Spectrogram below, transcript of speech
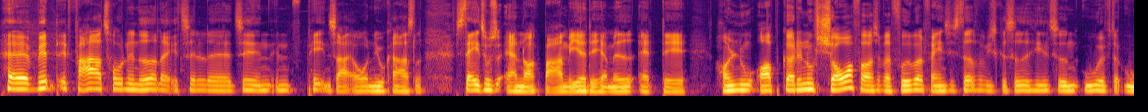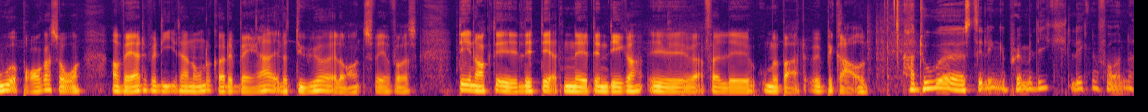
have- vendt et faretrådende nederlag til, øh, til en, en pæn sejr over Newcastle. Status er nok bare mere det her med, at øh, hold nu op, gør det nu sjovere for os at være fodboldfans, i stedet for at vi skal sidde hele tiden uge efter uge og brokke os over at være det, fordi der er nogen, der gør det værre, eller dyrere, eller åndssværere for os. Det er nok det, lidt der, den, øh, den ligger, øh, i hvert fald øh, umiddelbart øh, begravet. Har du øh, stilling i Premier League liggende foran dig?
